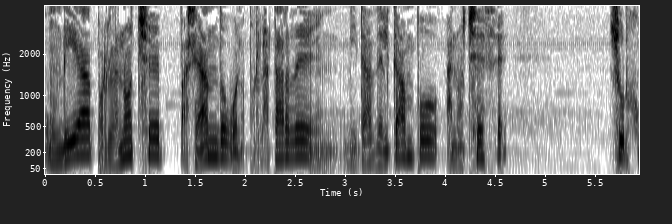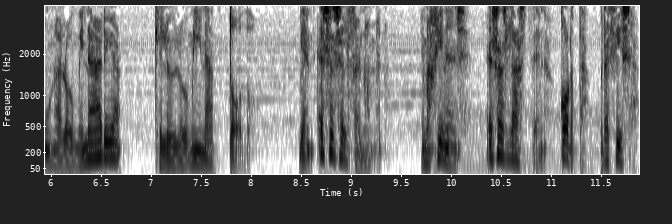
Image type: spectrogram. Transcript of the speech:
un día por la noche, paseando, bueno, por la tarde, en mitad del campo, anochece, surge una luminaria que lo ilumina todo. Bien, ese es el fenómeno. Imagínense, esa es la escena, corta, precisa.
